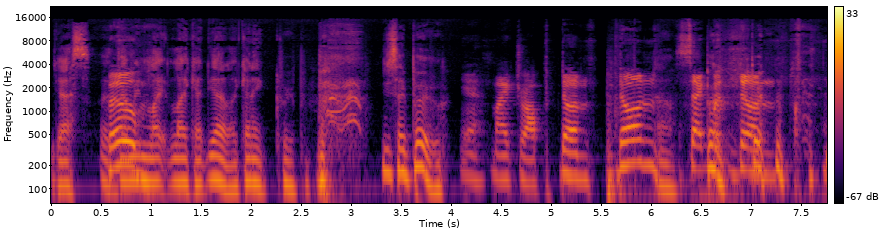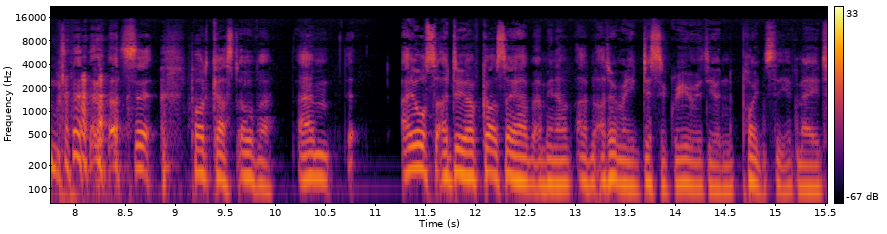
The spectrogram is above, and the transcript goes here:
Yes. I- I mean, like, like, a- yeah, like any group. you say boo. Yeah, mic drop. Done. Done. Oh. Segment done. That's it. Podcast over. Um, I also, I do, I've got to say, I, I mean, I, I don't really disagree with you in the points that you've made.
